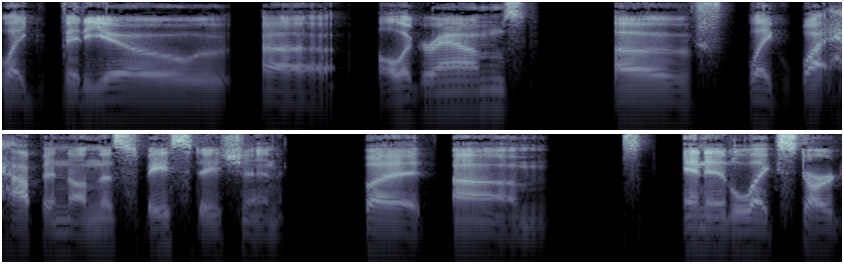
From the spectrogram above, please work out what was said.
like video uh holograms of like what happened on this space station but um and it'll like start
